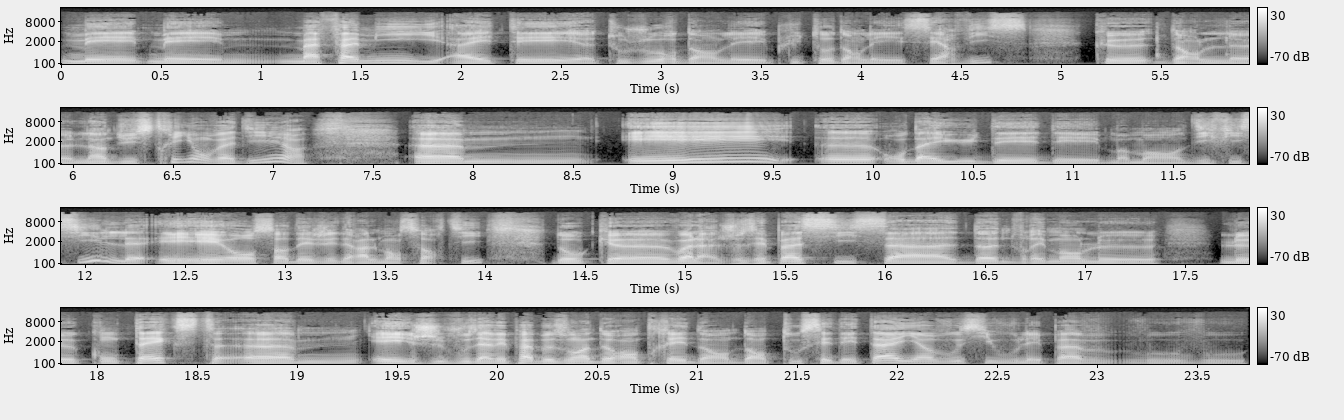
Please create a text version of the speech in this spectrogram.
mais, mais ma famille a été euh, toujours dans les, plutôt dans les services que dans l'industrie, on va dire. Euh, et euh, on a eu des, des, moments difficiles et on s'en est généralement sorti. Donc voilà, je ne sais pas si ça donne vraiment le, le contexte. et vous n'avez pas besoin de rentrer dans, dans tous ces détails, hein, vous, si vous voulez pas vous, vous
